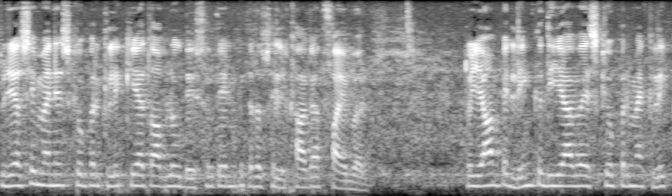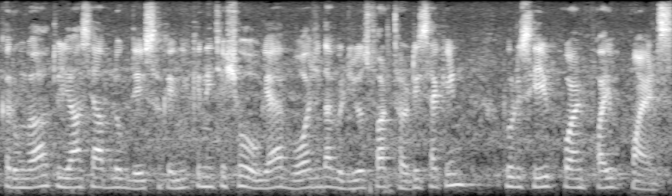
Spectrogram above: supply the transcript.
तो जैसे मैंने इसके ऊपर क्लिक किया तो आप लोग देख सकते हैं, इनकी तरफ़ से लिखा गया फाइबर। तो यहाँ पे लिंक दिया हुआ है, इसके ऊपर मैं क्लिक करूँगा तो यहाँ से आप लोग देख सकेंगे कि नीचे शो हो गया है, watch the videos for thirty second. To receive point five points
